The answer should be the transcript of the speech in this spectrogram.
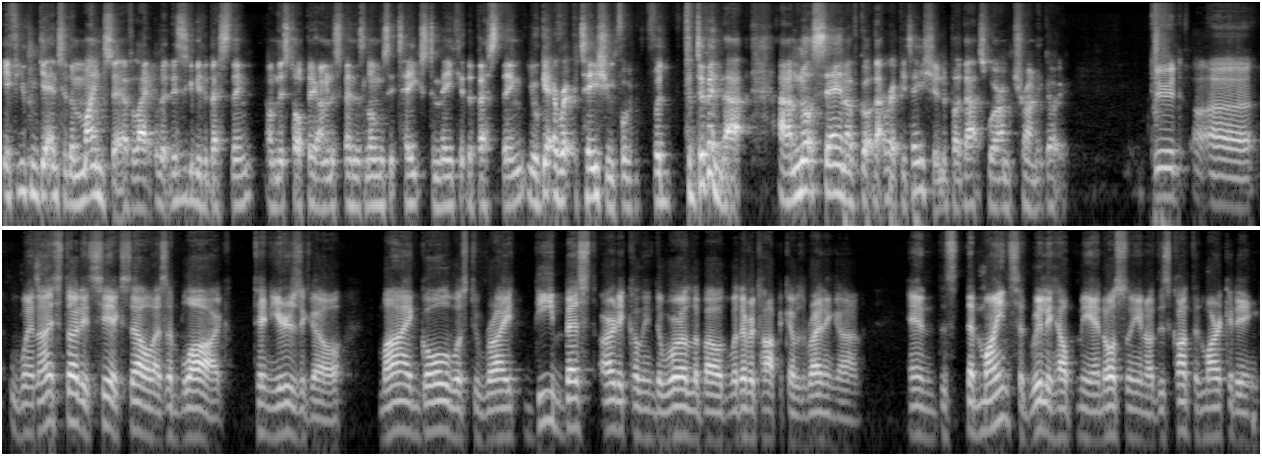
if you can get into the mindset of like, look, this is gonna be the best thing on this topic. I'm gonna spend as long as it takes to make it the best thing. You'll get a reputation for for for doing that. And I'm not saying I've got that reputation, but that's where I'm trying to go. Dude, uh, when I started CXL as a blog ten years ago, my goal was to write the best article in the world about whatever topic I was writing on, and this, the mindset really helped me. And also, you know, this content marketing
